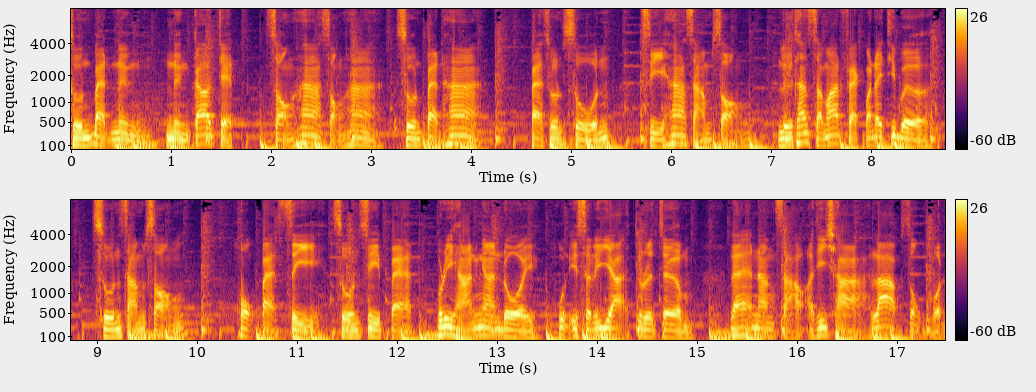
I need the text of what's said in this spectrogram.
081 197 2525 085 800 4532 หรือท่านสามารถแฟกมาได้ที่เบอร์ 032 684 048 บริหารงานโดย คุณอิสริยะจุรเจิม และนางสาวอธิชาลาบส่งผล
